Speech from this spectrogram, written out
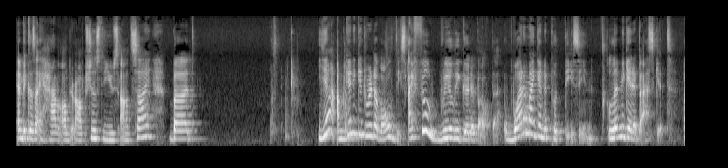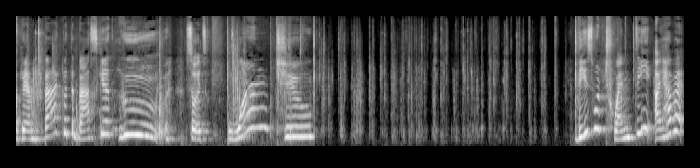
and because I have other options to use outside. But yeah, I'm gonna get rid of all of these. I feel really good about that. What am I gonna put these in? Let me get a basket. Okay, I'm back with the basket. Ooh. So it's one, two, These were 20. I have a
